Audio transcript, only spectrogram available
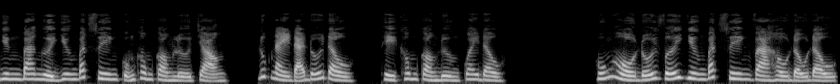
nhưng ba người Dương Bách Xuyên cũng không còn lựa chọn, lúc này đã đối đầu, thì không còn đường quay đầu. Huống hồ đối với Dương Bách Xuyên và Hầu Đậu Đậu,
